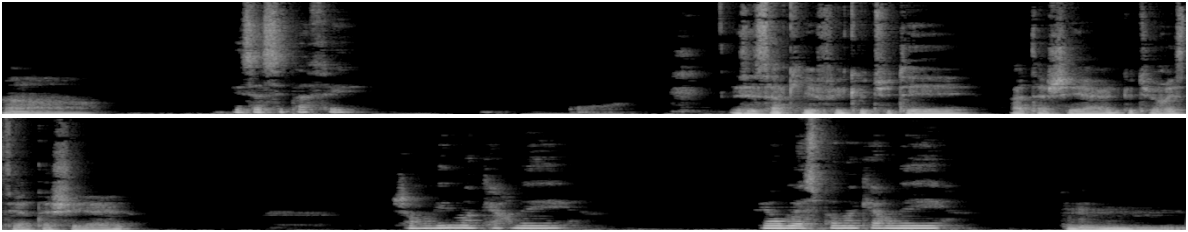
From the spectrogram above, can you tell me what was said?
Ah. Et ça s'est pas fait. Et c'est ça qui a fait que tu t'es attaché à elle, que tu es resté attaché à elle? J'ai envie de m'incarner. Et on me laisse pas m'incarner. Hmm.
